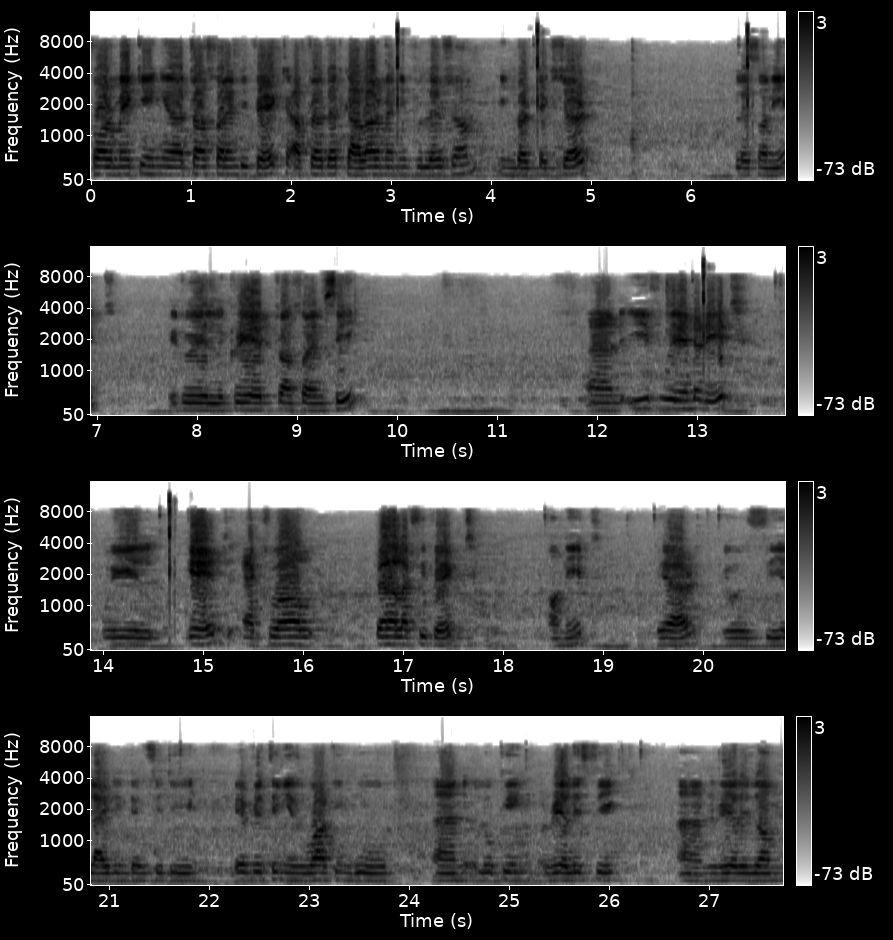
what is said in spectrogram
for making a transparent effect. After that color manipulation invert texture place on it. It will create transparency. And if we render it we'll get actual parallax effect on it here you will see light intensity everything is working good and looking realistic and realism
